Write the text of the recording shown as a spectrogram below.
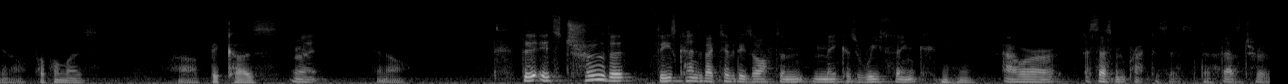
you know, performance uh, because, Right. you know, The, it's true that these kinds of activities often make us rethink mhm, our assessment practices. That's That's true.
